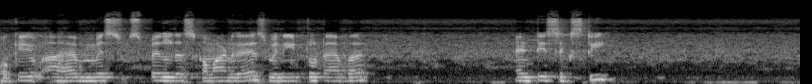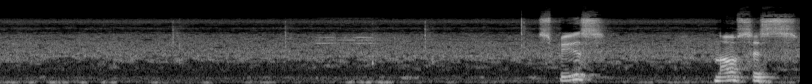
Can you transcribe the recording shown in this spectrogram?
Okay I have misspelled this command guys. We need to type her nt60 space. Now sys.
